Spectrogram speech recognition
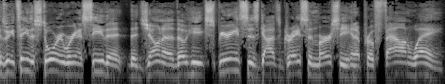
As we continue the story, we're going to see that, that Jonah, though he experiences God's grace and mercy in a profound way,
